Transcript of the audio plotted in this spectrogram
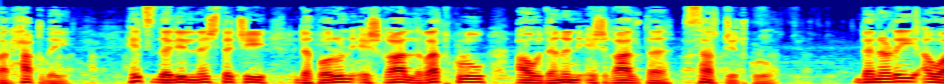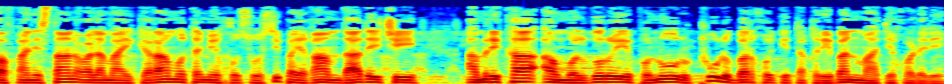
برحق دی هیڅ دلیل نشته چې د پرون اشغال رد کړو او د نن اشغال ته سر ټیټ کړو د نړۍ او افغانستان علما کرامو ته می خصوصي پیغام دا دی چې امریکا او ملګرو یې په نورو ټولو برخو کې تقریبا ماتې خوړلې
